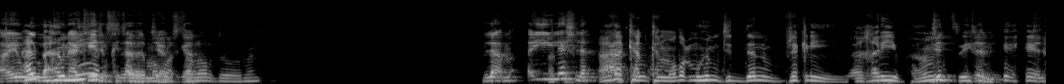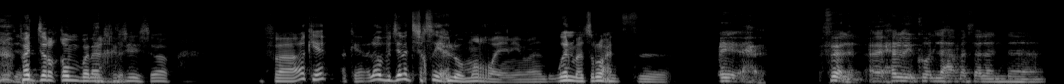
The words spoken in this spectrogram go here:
أيوه هل بأهمية أكيد بكتابة موضوع جيمس ستار لورد ومانتس لا ما... إي ليش لا؟ هذا عادي. كان كان موضوع مهم جدا بشكل غريب فهمت؟ جداً، جداً. فجر قنبلة آخر. شيء شباب فا أوكي أوكي لو فيجلنت شخصية حلوة مرة يعني ما... وين ما تروح أنت إيه، فعلا حلو يكون لها مثلا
